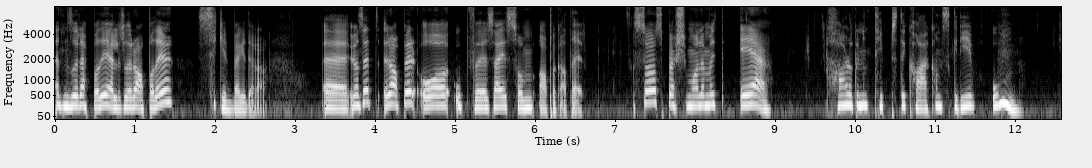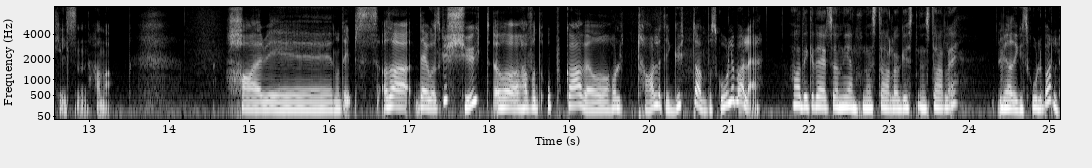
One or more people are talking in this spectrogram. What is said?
Enten så rappa de, eller så rapa de. Sikkert begge deler. Uh, uansett, raper og oppfører seg som apekatter. Så spørsmålet mitt er Har dere noen tips til hva jeg kan skrive om? Hilsen Hanna. Har vi noen tips? Altså, det er jo ganske sjukt å ha fått oppgave å holde tale til guttene på skoleballet. Hadde ikke dere sånn jentenes tale og guttenes tale? Vi hadde ikke skoleball.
